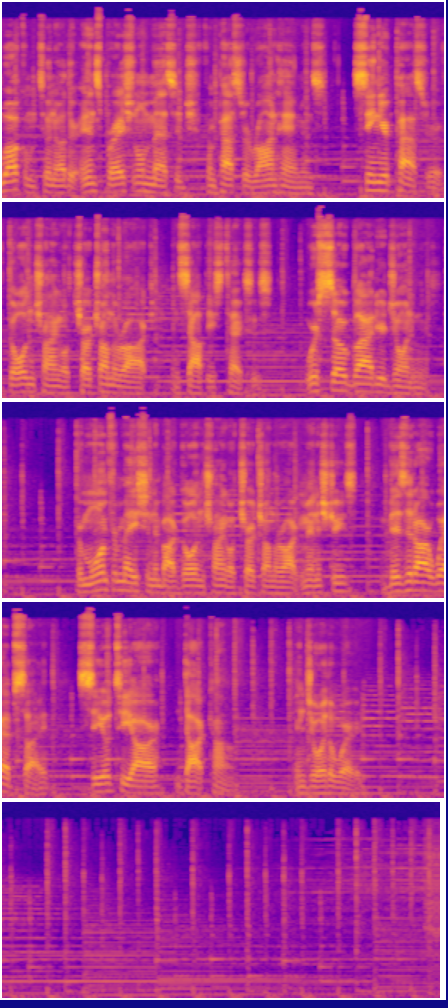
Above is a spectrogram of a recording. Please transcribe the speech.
Welcome to another inspirational message from Pastor Ron Hammonds, Senior Pastor of Golden Triangle Church on the Rock in Southeast Texas. We're so glad you're joining us. For more information about Golden Triangle Church on the Rock Ministries, visit our website, cotr.com. Enjoy the word.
